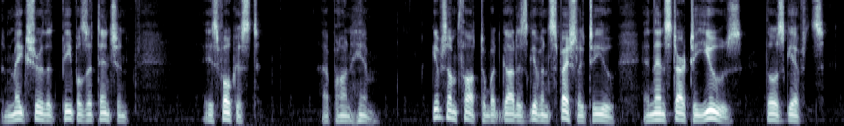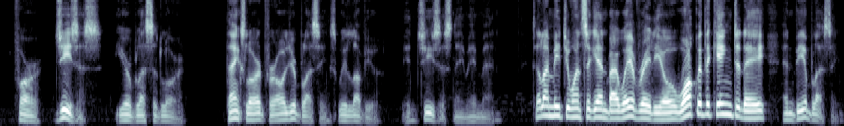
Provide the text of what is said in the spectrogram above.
and make sure that people's attention is focused upon Him. Give some thought to what God has given specially to you, and then start to use those gifts for Jesus, your blessed Lord. Thanks, Lord, for all your blessings. We love you. In Jesus' name, amen. Till I meet you once again by way of radio, walk with the King today and be a blessing.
